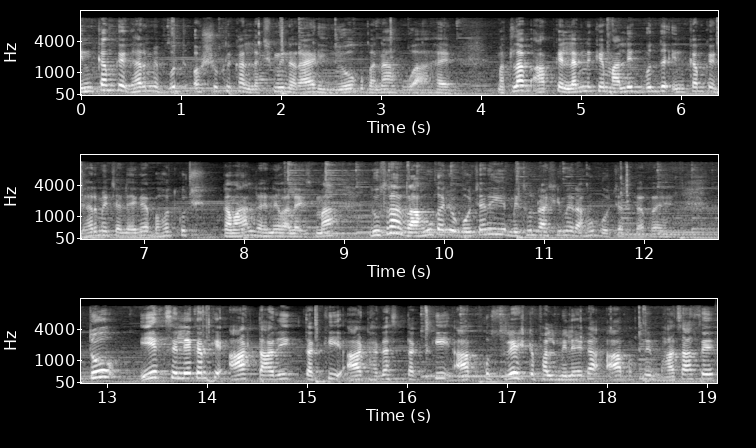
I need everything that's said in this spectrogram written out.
इनकम के घर में बुद्ध और शुक्र का लक्ष्मी नारायण योग बना हुआ है। मतलब आपके लग्न के मालिक बुद्ध इनकम के घर में चले गए, बहुत कुछ कमाल रहने वाला इस माह दूसरा, राहु का जो गोचर है, ये मिथुन राशि में राहु गोचर कर रहे हैं। तो एक से लेकर के आठ तारीख तक की, आठ अगस्त तक की आपको श्रेष्ठ फल मिलेगा। आप अपने भाषा से,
